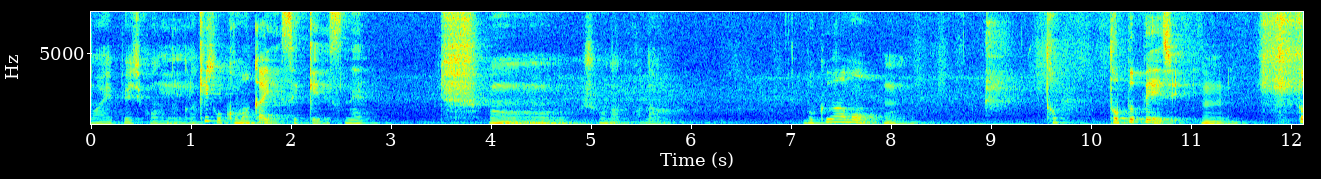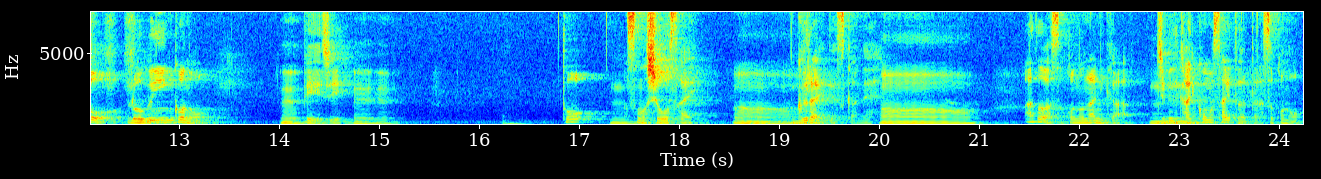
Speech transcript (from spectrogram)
マイページこんなえー感じ、結構細かい設計ですね。うん、ん。そうなのかな。僕はもううん。トトップページうん。とログイン後のうん。ページえとうん。その詳細ぐらいですかね。あとはそこの何か自分で書き込むサイトだったらそこの、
